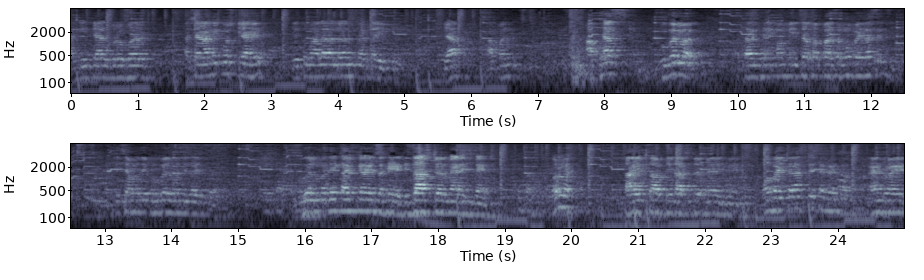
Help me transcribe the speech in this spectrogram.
आणि त्याचबरोबर अशा अनेक गोष्टी आहेत जे तुम्हाला लर्न करता येतील. या आपण अभ्यास गुगलवर आता मम्मीचा पप्पाचा मोबाईल असेल की त्याच्यामध्ये गुगलमध्ये जायचं. गुगलमध्ये टाईप करायचं हे डिझास्टर मॅनेजमेंट बरोबर? Types of disaster management mobile तर असते सगळ्याचं अँड्रॉइड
